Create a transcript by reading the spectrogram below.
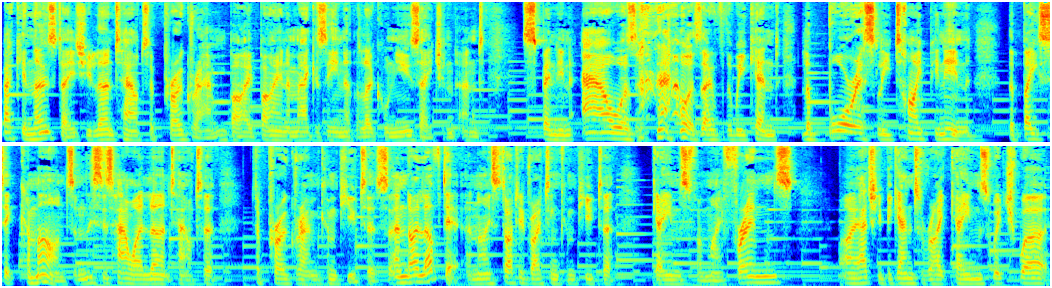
Back in those days, you learned how to program by buying a magazine at the local newsagent and spending hours and hours over the weekend laboriously typing in the basic commands. And this is how I learned how to, to program computers. And I loved it. And I started writing computer games for my friends. I actually began to write games which were,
